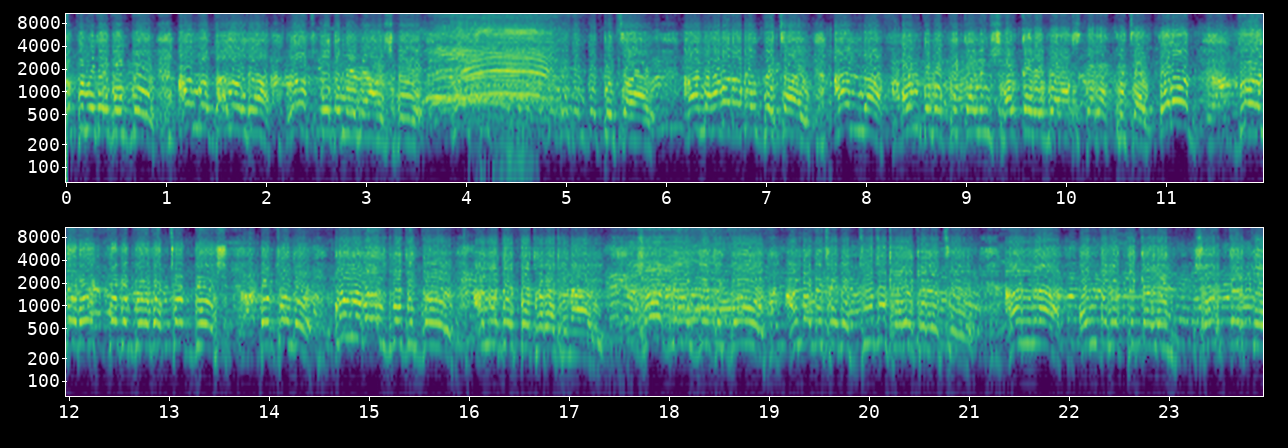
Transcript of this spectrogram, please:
নিরাপত্তা ভুগবে আমরা দালালরা রাজপথে নেমে আসব। সরকারের উপর রাখতে চাই। হাজার থেকে হাজার চব্বিশ কোন রাজনৈতিক দল আমাদের কথা রাখে নাই। সব দল আমাদের সাথে জুজু খেলা খেলেছে আমরা অন্তর্বর্তীকালীন সরকারকে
